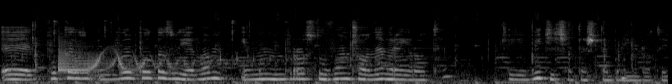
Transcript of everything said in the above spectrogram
e, pokazu- pokazuję wam i mam po prostu włączone brainroty. Czyli widzicie też te brainroty.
